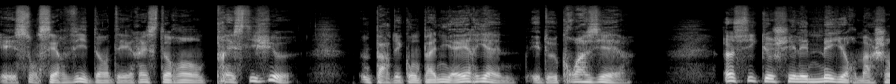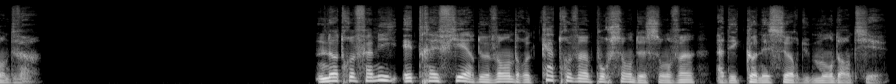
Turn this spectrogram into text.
et sont servis dans des restaurants prestigieux, par des compagnies aériennes et de croisières, ainsi que chez les meilleurs marchands de vin. Notre famille est très fière de vendre 80% de son vin à des connaisseurs du monde entier.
